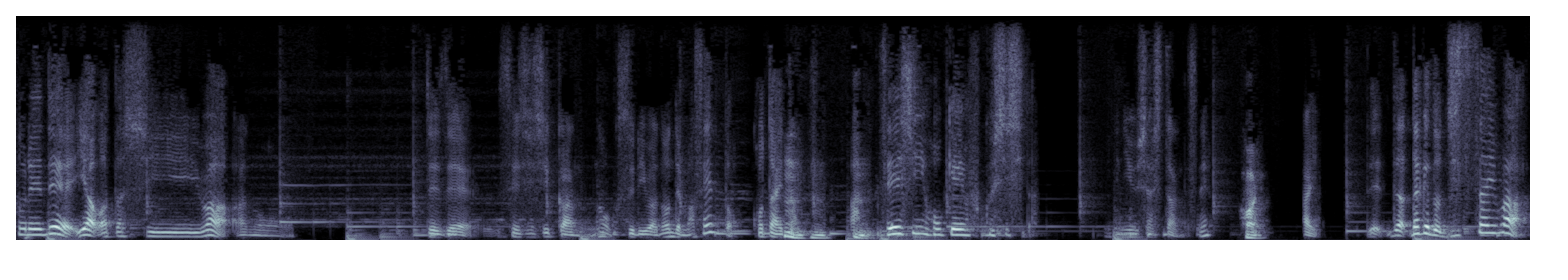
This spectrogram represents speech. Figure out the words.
それで、いや、私は、あの、全然精神疾患の薬は飲んでませんと答えうんうたんです。ん。あうん、精神保健福祉士だ。入社したんですね。はい。で、だ、だけど実際は、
